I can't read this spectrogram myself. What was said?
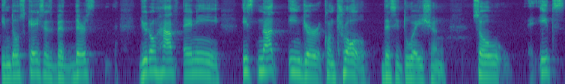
in those cases. But there's you don't have any. It's not in your control the situation. So it's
